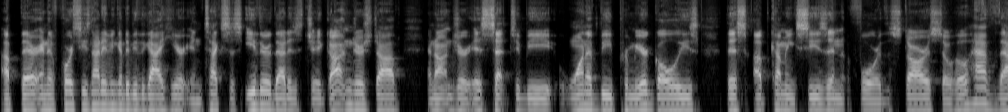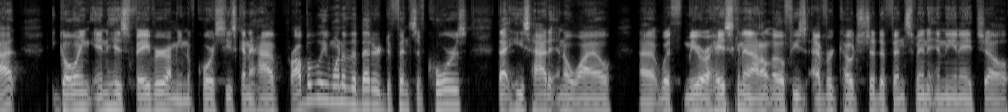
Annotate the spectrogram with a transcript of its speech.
up there. And of course, he's not even going to be the guy here in Texas either. That is Jake Oettinger's job. And Oettinger is set to be one of the premier goalies this upcoming season for the Stars. So he'll have that going in his favor. I mean, of course, he's going to have probably one of the better defensive cores that he's had in a while uh, with Miro Heiskanen. I don't know if he's ever coached a defenseman in the NHL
